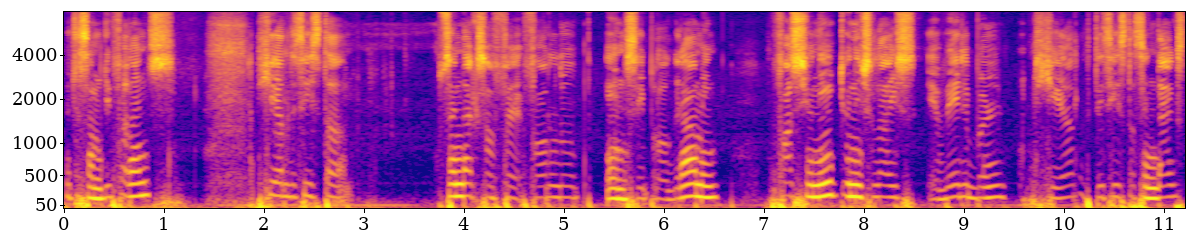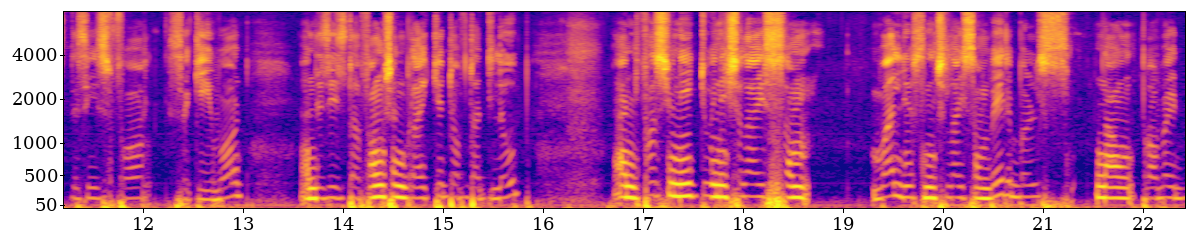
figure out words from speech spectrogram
with some difference. Here this is the syntax of a for loop in C programming. First you need to initialize a variable here this is the syntax. This is for the keyword and this is the function bracket of that loop. And first you need to initialize some values initialize some variables now provide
